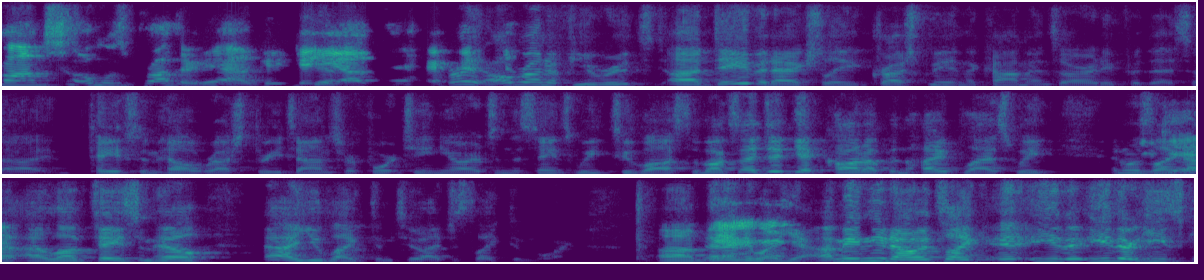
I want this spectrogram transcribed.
Gronk's almost brother. Yeah, get, get you out there. Right, I'll run a few routes. Uh, David actually crushed me in the comments already for this. Uh, Taysom Hill rushed three times for 14 yards in the Saints week two lost the Bucks. I did get caught up in the hype last week and was You like. I, I love Taysom Hill. Ah, you liked him too. I just liked him more. Um, Yeah. anyway, yeah, I mean, you know, it's like either either he's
